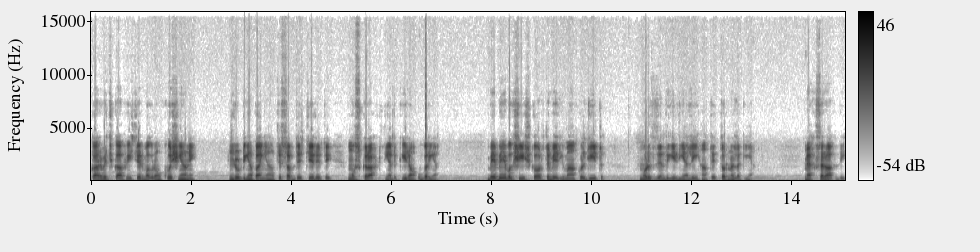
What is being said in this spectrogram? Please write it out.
ਘਰ ਵਿੱਚ ਕਾਫੀ ਚਿਰ ਮਗਰੋਂ ਖੁਸ਼ੀਆਂ ਨੇ ਲੁੱਡੀਆਂ ਪਾਈਆਂ ਤੇ ਸਭ ਦੇ ਚਿਹਰੇ ਤੇ ਮੁਸਕਰਾਹਟ ਦੀਆਂ ਲਕੀਰਾਂ ਉਭਰੀਆਂ। ਬੇਬੇ ਬਖਸ਼ੀਸ਼ ਕੌਰ ਤੇ ਮੇਰੀ ਮਾਂ ਕੁਲਜੀਤ ਮੁੜ ਜ਼ਿੰਦਗੀ ਦੀਆਂ ਲੀਹਾਂ ਤੇ ਤੁਰਨ ਲੱਗੀਆਂ। ਮੈਂ ਅਕਸਰ ਆਖਦੀ,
